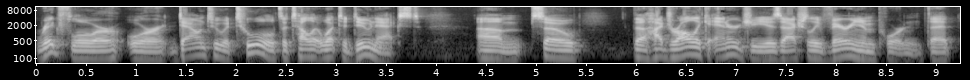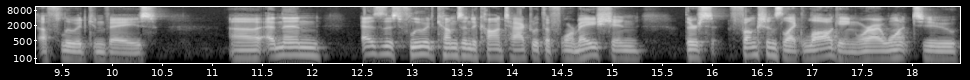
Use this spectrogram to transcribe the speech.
rig floor or down to a tool to tell it what to do next. Um, so the hydraulic energy is actually very important that a fluid conveys. Uh, and then as this fluid comes into contact with the formation, there's functions like logging where I want to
